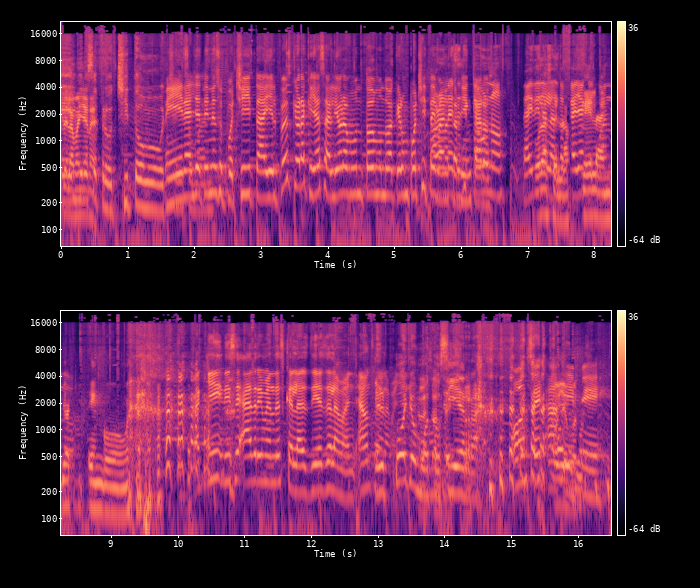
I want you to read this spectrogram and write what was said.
de la mañana. Ese peuchito. Mira, él ya tiene su pochita y el peor es que ahora que ya salió, ahora todo el mundo va a querer un pochita y Ahora van a estar bien caros. uno. Ahí dile Ahora a la la tocaya que pelan, yo cuando. aquí tengo. Aquí dice Adri Méndez que a las 10 de la mañana. a 11 de El la mañana. pollo motosierra. 11 Oye, AM.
